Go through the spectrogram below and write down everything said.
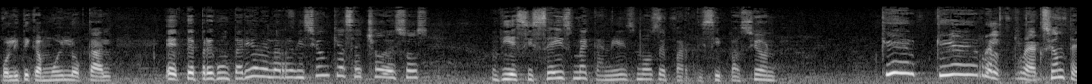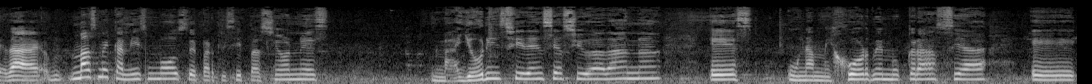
política muy local, te preguntaría de la revisión que has hecho de esos 16 mecanismos de participación. ¿Qué, reacción te da? ¿Más mecanismos de participación es mayor incidencia ciudadana? ¿Es una mejor democracia? Eh,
